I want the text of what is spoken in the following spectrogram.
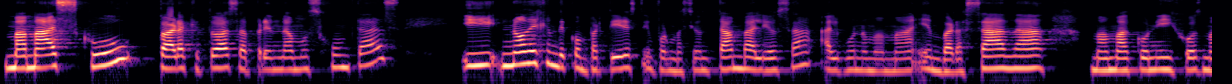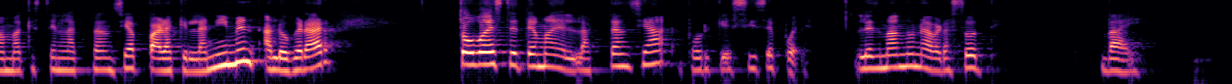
Mamá School, para que todas aprendamos juntas. Y no dejen de compartir esta información tan valiosa alguna mamá embarazada, mamá con hijos, mamá que esté en lactancia, para que la animen a lograr todo este tema de lactancia, porque sí se puede. Les mando un abrazote. Bye.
